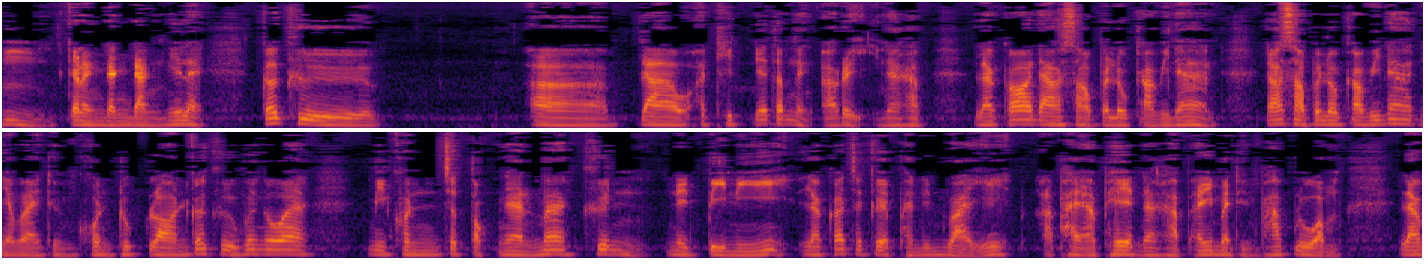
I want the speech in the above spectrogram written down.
อืมกำลังดัง ๆ นี่แหละ ก็คือเอ่อดาวอาทิตย์เนี่ยตำแหน่งอรินะครับ แล้วก็ดาวเสาร์เป็นโลกาวินาศ ดาวเสาร์เป็นโลกาวินาศเนี่ยหมายถึงคนทุกข์ร้อนก็คือเพื่อนก็ว่ามีคนจะตกงานมากขึ้นในปีนี้ แล้วก็จะเกิดแผ่นดินไหวอภัยอาเพศนะครับ อันนี้หมายถึงภาพรวม แล้ว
